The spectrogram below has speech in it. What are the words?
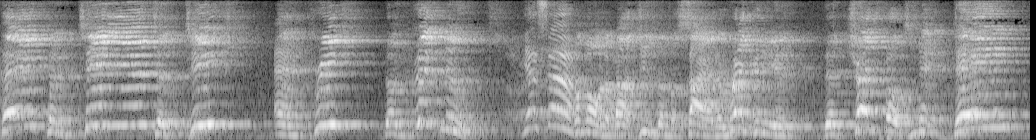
They continue to teach and preach the good news. Yes, sir. Come on, about Jesus the Messiah. The record is the church folks met day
